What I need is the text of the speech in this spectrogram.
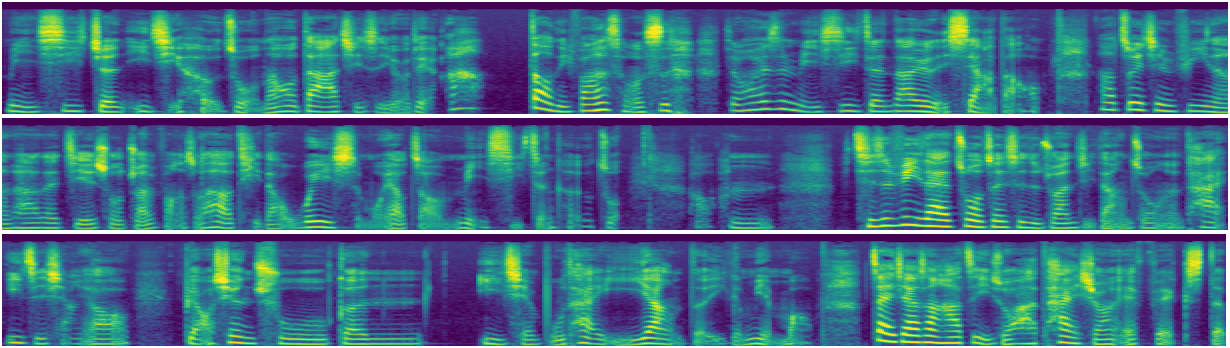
闵熙珍一起合作，然后大家其实有点啊，到底发生什么事？怎么会是闵熙珍？大家有点吓到。那最近 V 呢，他在接受专访的时候，他有提到为什么要找闵熙珍合作。好，嗯，其实 V 在做这次的专辑当中呢，他一直想要表现出跟以前不太一样的一个面貌。再加上他自己说他太喜欢 FX 的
